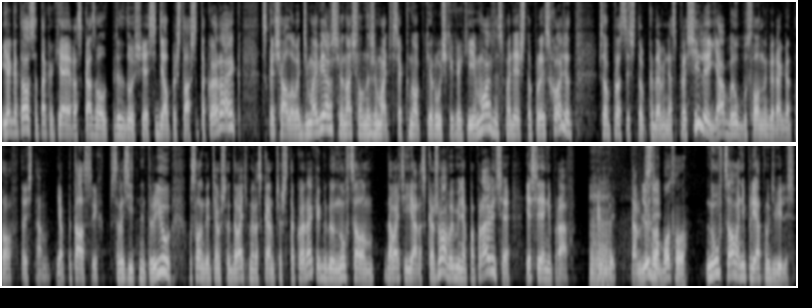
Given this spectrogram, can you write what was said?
Я готовился так, как я и рассказывал предыдущий. Я сидел, прочитал, что такое райк, скачал его демоверсию, начал нажимать все кнопки, ручки, какие можно, смотреть, что происходит, чтобы просто, чтобы когда меня спросили, я был, условно говоря, готов. То есть там я пытался их сразить на интервью, условно говоря, тем, что давайте мы расскажем, что такое райк. Я говорю, ну, в целом, давайте я расскажу, а вы меня поправите, если я не прав. Угу. Как бы, там люди... Сработало? Ну, в целом они приятно удивились.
